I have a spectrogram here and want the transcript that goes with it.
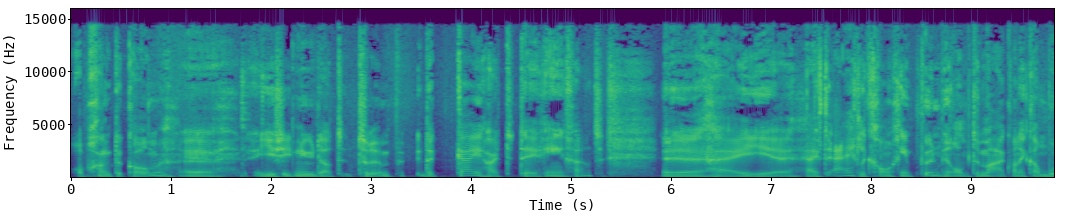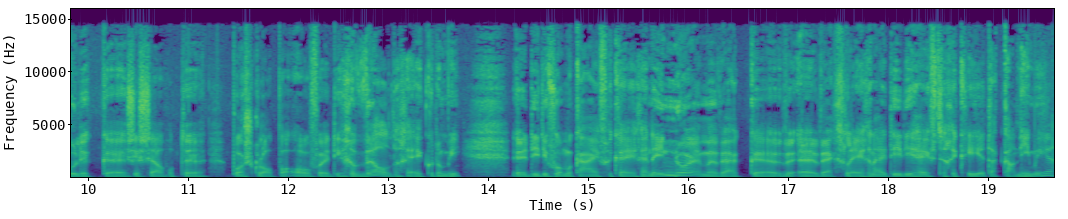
op gang te komen. Eh, je ziet nu dat Trump er keihard tegen ingaat. Eh, hij, eh, hij heeft eigenlijk gewoon geen punt meer om te maken. Want hij kan moeilijk zichzelf op de borst kloppen over die geweldige economie. die hij voor elkaar heeft gekregen. En de enorme werk, werkgelegenheid die hij heeft gecreëerd. Dat kan niet meer.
